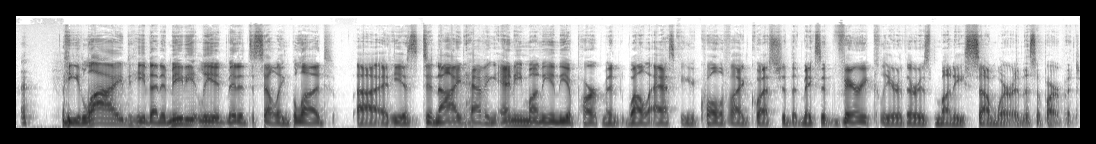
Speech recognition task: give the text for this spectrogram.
he lied. He then immediately admitted to selling blood, uh, and he has denied having any money in the apartment while asking a qualifying question that makes it very clear there is money somewhere in this apartment.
